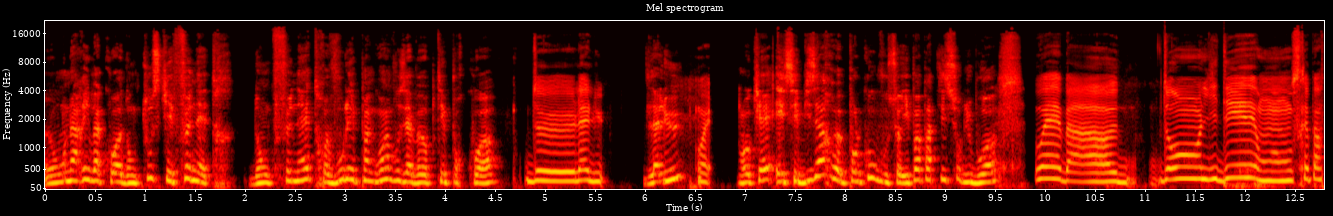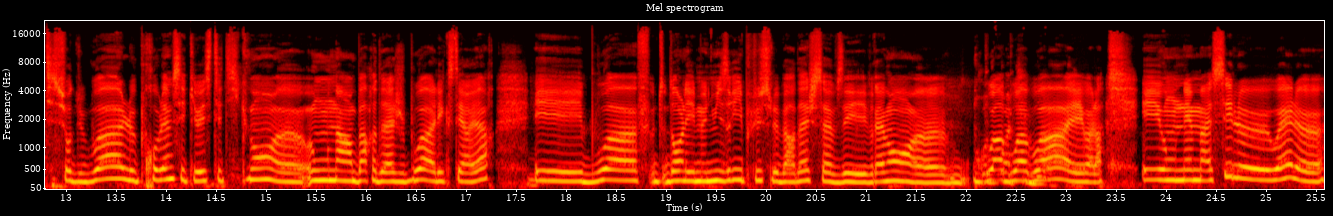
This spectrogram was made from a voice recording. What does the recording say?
Euh, on arrive à quoi? Donc tout ce qui est fenêtre. Donc fenêtre, vous les pingouins, vous avez opté pour quoi? De l'alu. De l'alu? Ouais. Ok, et c'est bizarre euh, pour le coup que vous soyez pas parti sur du bois. Ouais, bah, dans l'idée, on serait parti sur du bois. Le problème, c'est que esthétiquement, euh, on a un bardage bois à l'extérieur. Et bois, dans les menuiseries, plus le bardage, ça faisait vraiment euh, bois, bois, bois, tu bois. Et voilà. Et on aime assez le. Ouais, le,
